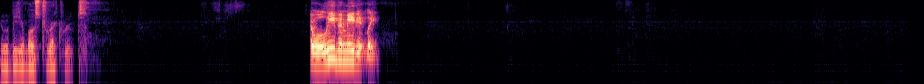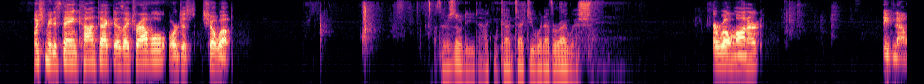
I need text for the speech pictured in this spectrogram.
It would be your most direct route. I will leave immediately. Wish me to stay in contact as I travel or just show up? There's no need. I can contact you whenever I wish. Farewell, Monarch. Leave now.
